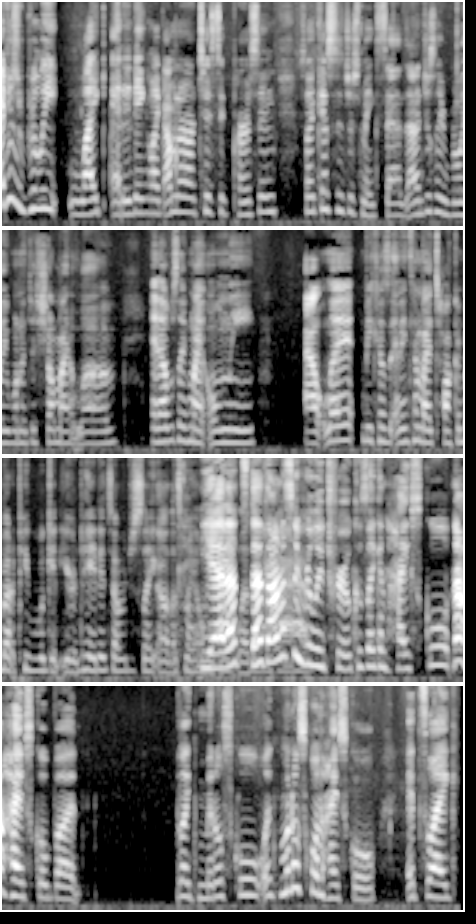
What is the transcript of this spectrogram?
I just really like editing. Like I'm an artistic person, so I guess it just makes sense. I just like really wanted to show my love, and that was like my only outlet because anytime I talk about it, people would get irritated. So I was just like, oh, that's my only. yeah, that's that's that honestly have. really true. Cause like in high school, not high school, but like middle school, like middle school and high school, it's like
